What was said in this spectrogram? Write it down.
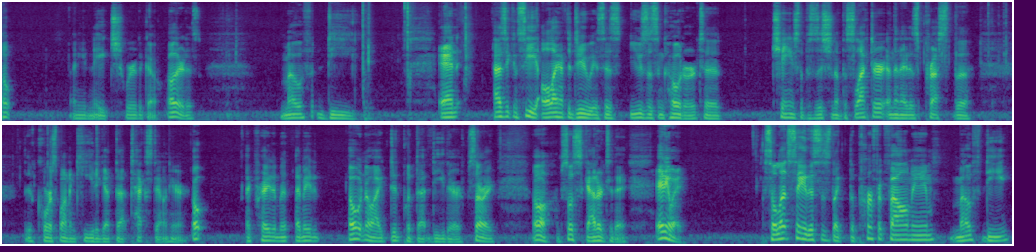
Oh, I need an H. Where'd it go? Oh, there it is. Mouth D. And as you can see, all I have to do is, just use this encoder to change the position of the selector, and then I just press the, the corresponding key to get that text down here. Oh, I prayed a minute. I made it. Oh, no, I did put that D there. Sorry. Oh, I'm so scattered today. Anyway, so let's say this is like the perfect file name, mouth D,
